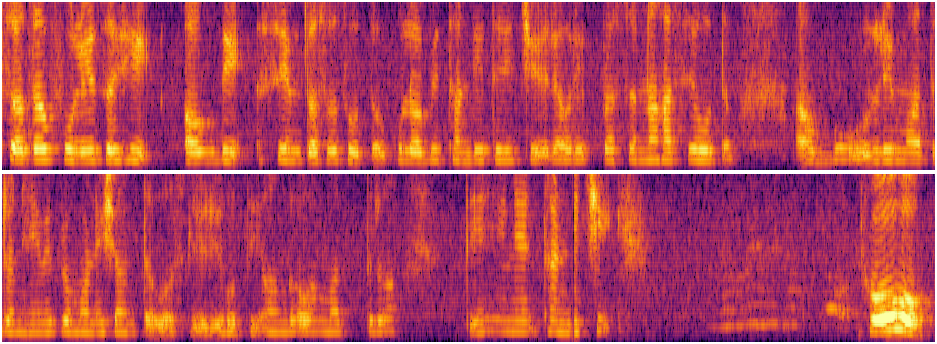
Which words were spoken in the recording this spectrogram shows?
सदाफुलीचंही अगदी सेम तसंच होतं. गुलाबी थंडीतही चेहऱ्यावर एक प्रसन्न हास्य होतं. अबोली मात्र नेहमीप्रमाणे शांत बसलेली होती. अंगावर मात्र तिने थंडीची हो हो.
